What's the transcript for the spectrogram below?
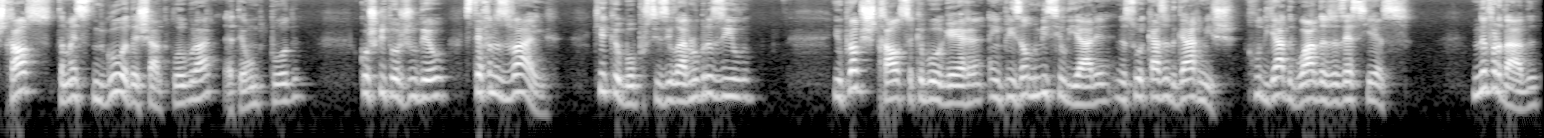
Strauss também se negou a deixar de colaborar, até onde pôde, com o escritor judeu Stefan Zweig, que acabou por se exilar no Brasil. E o próprio Strauss acabou a guerra em prisão domiciliária na sua casa de Garmisch, rodeado de guardas das SS. Na verdade,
